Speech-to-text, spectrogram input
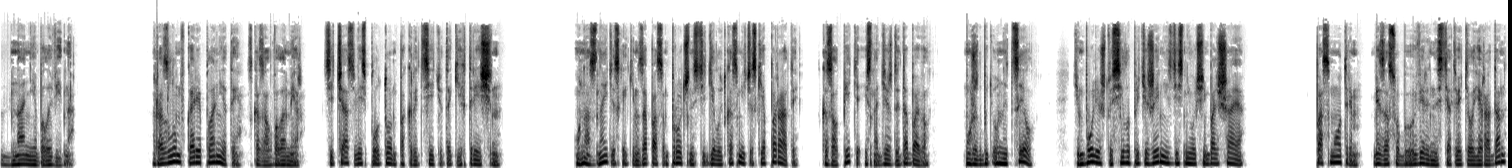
Дна не было видно. «Разлом в коре планеты», — сказал Воломер. «Сейчас весь Плутон покрыт сетью таких трещин. «У нас знаете, с каким запасом прочности делают космические аппараты?» — сказал Петя и с надеждой добавил. «Может быть, он и цел? Тем более, что сила притяжения здесь не очень большая». «Посмотрим», — без особой уверенности ответил Яродан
